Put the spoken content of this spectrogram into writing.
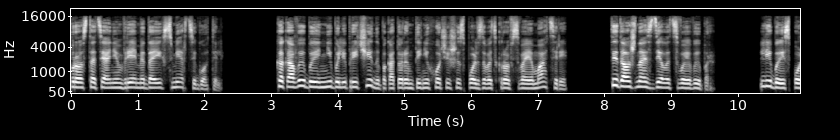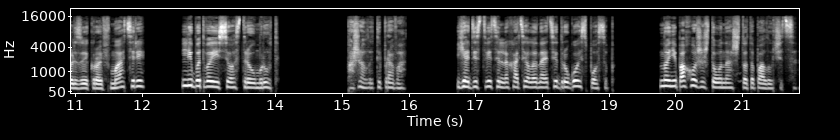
Просто тянем время до их смерти, Готель. Каковы бы ни были причины, по которым ты не хочешь использовать кровь своей матери, ты должна сделать свой выбор. Либо используй кровь матери, либо твои сестры умрут. Пожалуй, ты права. Я действительно хотела найти другой способ, но не похоже, что у нас что-то получится.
